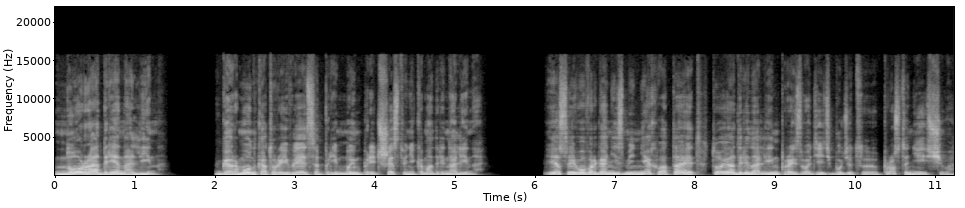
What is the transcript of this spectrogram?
Норадреналин. Гормон, который является прямым предшественником адреналина. Если его в организме не хватает, то и адреналин производить будет э, просто не из чего.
